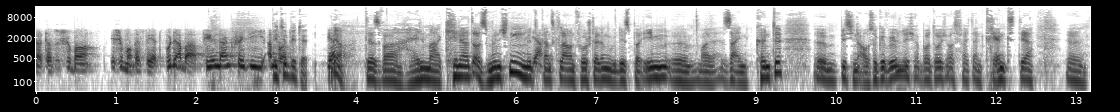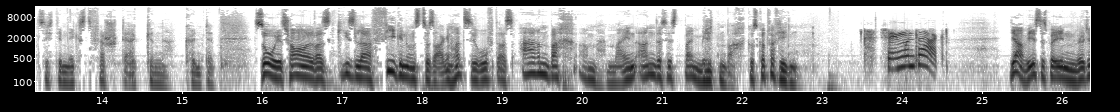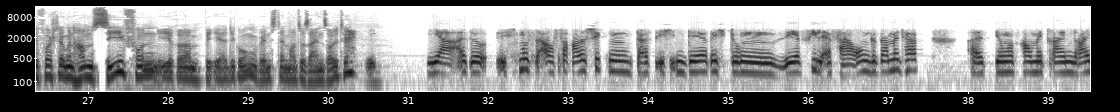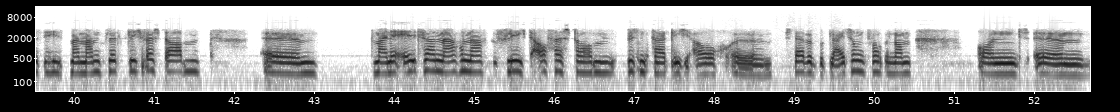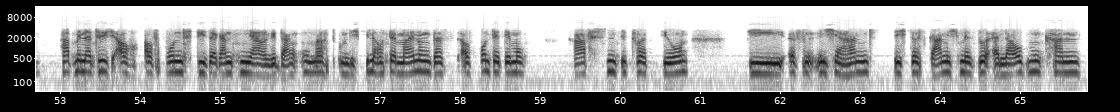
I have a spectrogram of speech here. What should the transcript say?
Na, das ist schon mal ist schon mal was wert. Wunderbar. Vielen Dank für die Antwort. Bitte, bitte. Ja, ja das war Helmar Kinnert aus München mit ja. ganz klaren Vorstellungen, wie das bei ihm äh, mal sein könnte. Ein äh, bisschen außergewöhnlich, aber durchaus vielleicht ein Trend, der äh, sich demnächst verstärken könnte. So, jetzt schauen wir mal, was Gisela Fiegen uns zu sagen hat. Sie ruft aus Ahrenbach am Main an. Das ist bei Miltenbach. Grüß Gott, Frau Fiegen. Schönen guten Tag. Ja, wie ist es bei Ihnen? Welche Vorstellungen haben Sie von Ihrer Beerdigung, wenn es denn mal so sein sollte? Ja, also ich muss auch vorausschicken, dass ich in der Richtung sehr viel Erfahrung gesammelt habe. Als junge Frau mit 33 ist mein Mann plötzlich verstorben. Ähm, meine Eltern nach und nach gepflegt, auch verstorben, zwischenzeitlich auch äh, Sterbebegleitung vorgenommen und ähm, habe mir natürlich auch aufgrund dieser ganzen Jahre Gedanken gemacht und ich bin auch der Meinung, dass aufgrund der demografischen Situation die öffentliche Hand sich das gar nicht mehr so erlauben kann,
